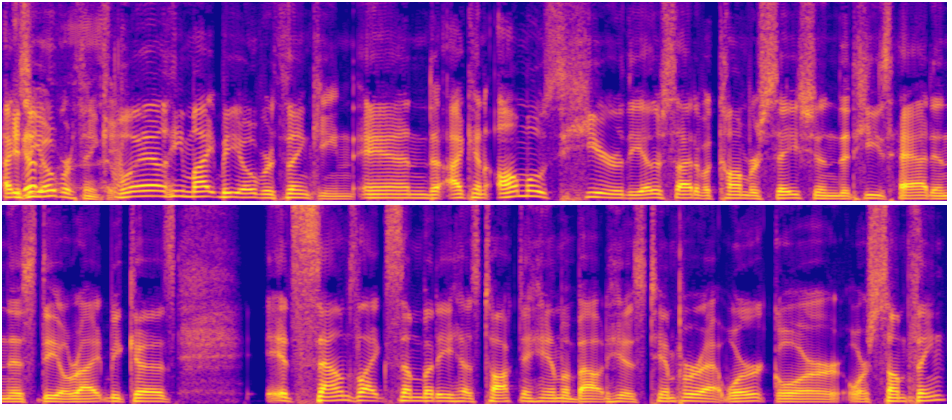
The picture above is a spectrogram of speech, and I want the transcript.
I is gotta, he overthinking? Well, he might be overthinking, and I can almost hear the other side of a conversation that he's had in this deal, right? Because it sounds like somebody has talked to him about his temper at work or or something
